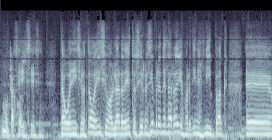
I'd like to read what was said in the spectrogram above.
Muchas cosas. Sí, sí. Está buenísimo, está buenísimo hablar de esto. Si recién prendes la radio es Martínez Lipak. Eh,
